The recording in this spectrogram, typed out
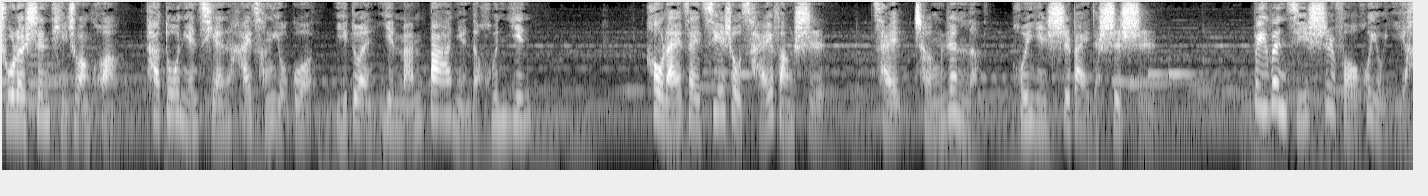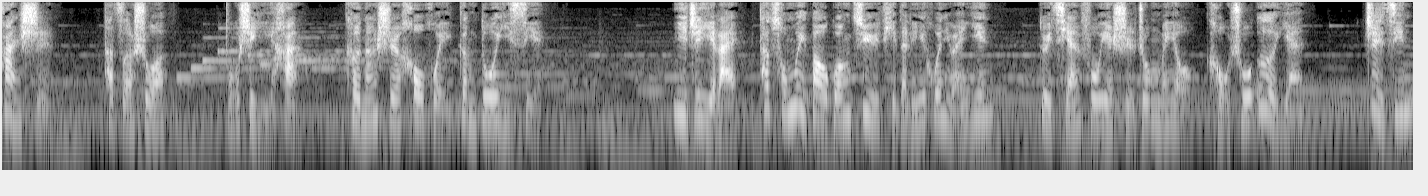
除了身体状况，他多年前还曾有过一段隐瞒八年的婚姻，后来在接受采访时，才承认了婚姻失败的事实。被问及是否会有遗憾时，他则说：“不是遗憾，可能是后悔更多一些。”一直以来，他从未曝光具体的离婚原因，对前夫也始终没有口出恶言，至今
